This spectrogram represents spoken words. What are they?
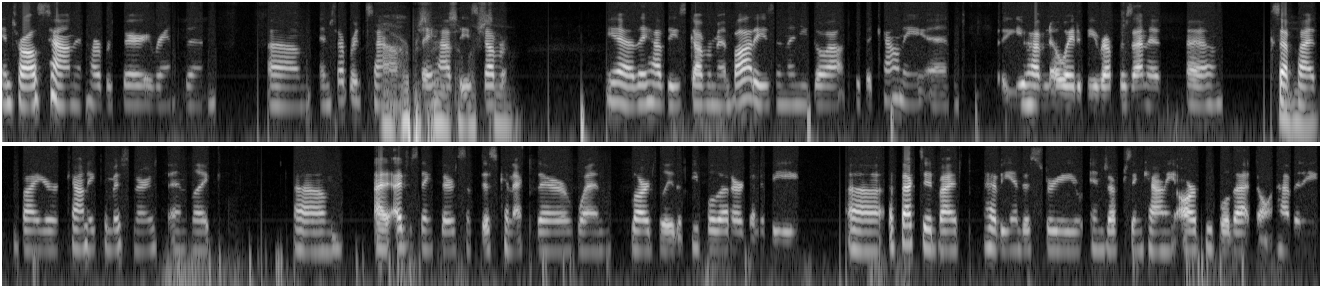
in Charlestown and Harpers Ferry, Ranson, um, and Shepherdstown, yeah, they have so these government yeah, they have these government bodies, and then you go out to the county and you have no way to be represented uh, except mm-hmm. by by your county commissioners. And like, um, I, I just think there's some disconnect there when largely the people that are going to be uh, affected by heavy industry in Jefferson County are people that don't have any,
